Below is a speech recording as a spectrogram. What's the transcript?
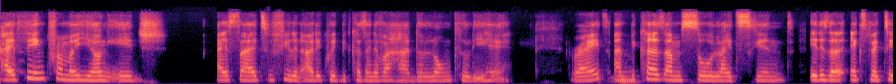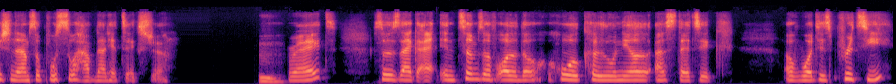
I think from a young age, I started to feel inadequate because I never had the long curly hair, right? And Mm. because I'm so light skinned, it is an expectation that I'm supposed to have that hair texture, Mm. right? So it's like I, in terms of all of the whole colonial aesthetic of what is pretty,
